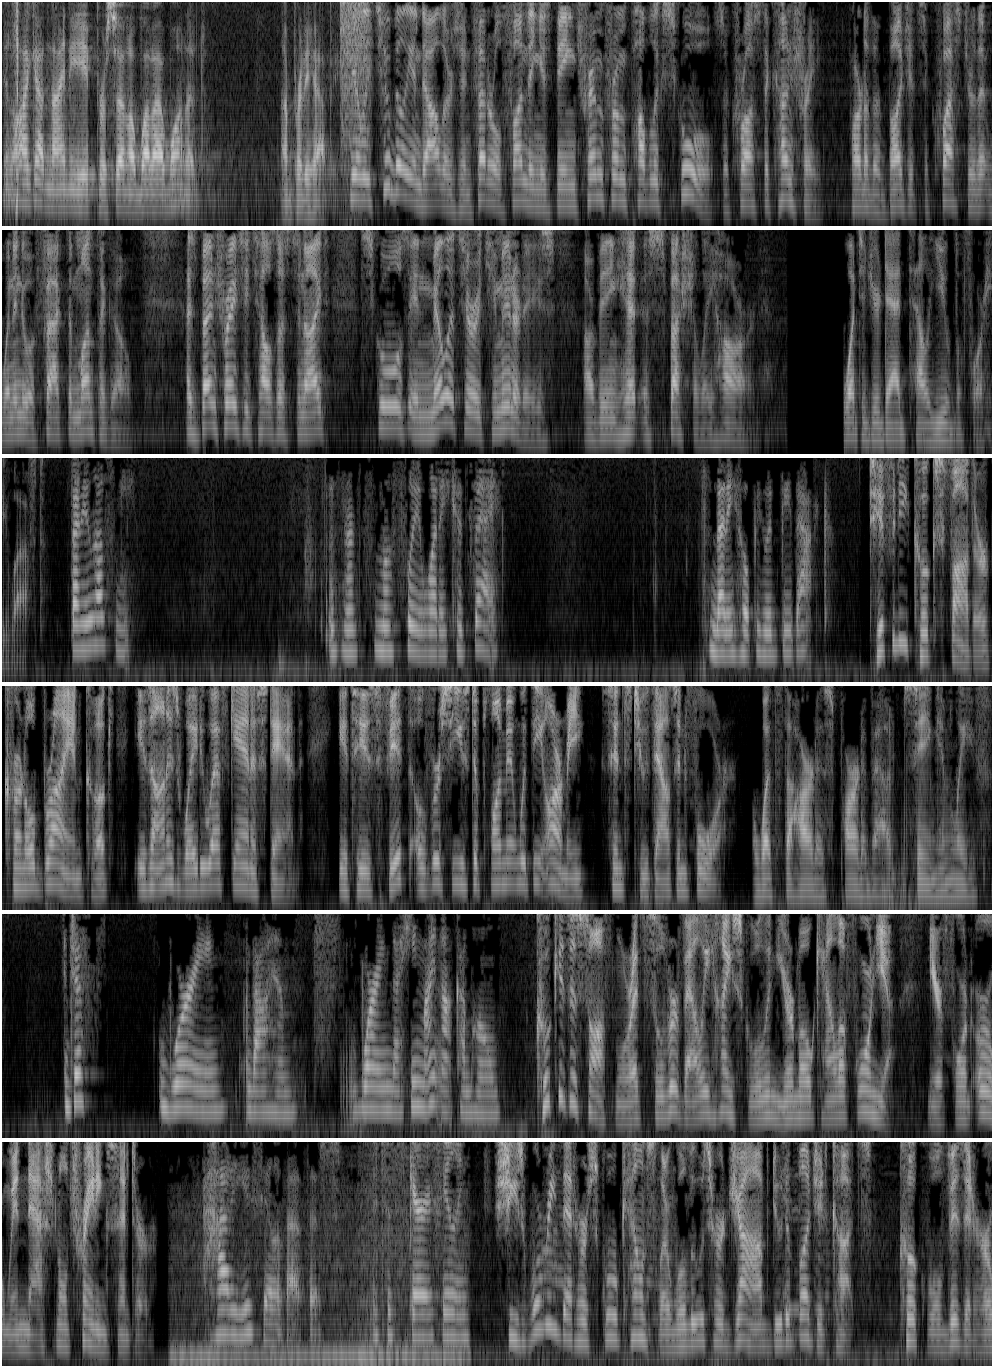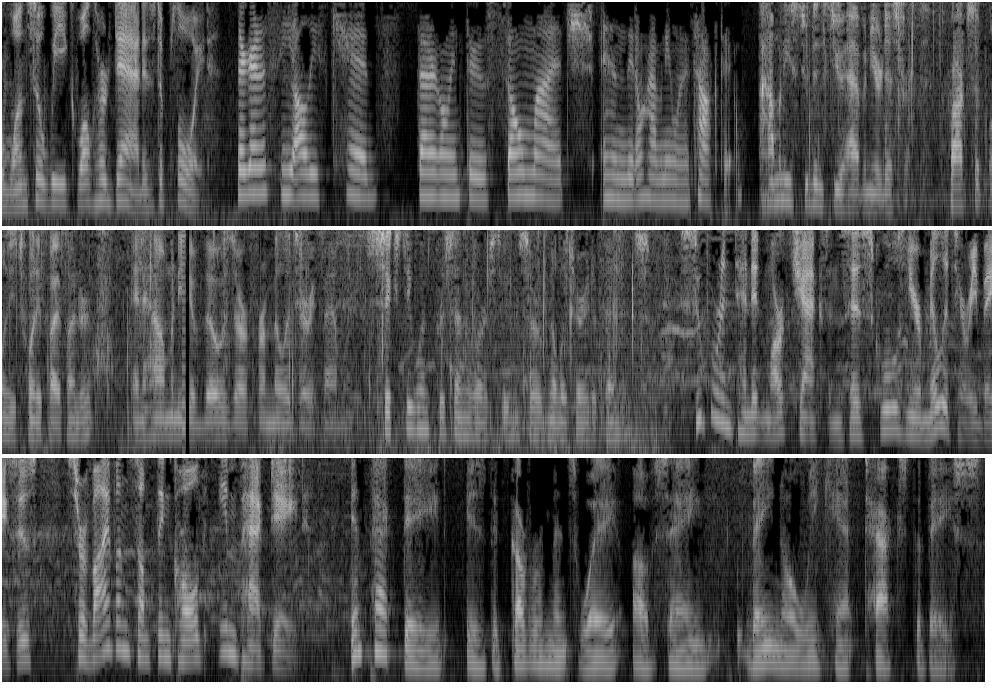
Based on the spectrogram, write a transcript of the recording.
You know, I got 98% of what I wanted. I'm pretty happy. Nearly $2 billion in federal funding is being trimmed from public schools across the country, part of the budget sequester that went into effect a month ago. As Ben Tracy tells us tonight, schools in military communities are being hit especially hard. What did your dad tell you before he left? That he loves me. And that's mostly what he could say. And That he hoped he would be back. Tiffany Cook's father, Colonel Brian Cook, is on his way to Afghanistan. It's his fifth overseas deployment with the Army since 2004. What's the hardest part about seeing him leave? Just worrying about him, worrying that he might not come home. Cook is a sophomore at Silver Valley High School in Yermo, California, near Fort Irwin National Training Center. How do you feel about this? It's a scary feeling. She's worried that her school counselor will lose her job due to budget cuts. Cook will visit her once a week while her dad is deployed. They're going to see all these kids that are going through so much and they don't have anyone to talk to. How many students do you have in your district? Approximately 2,500. And how many of those are from military families? 61% of our students are military dependents. Superintendent Mark Jackson says schools near military bases survive on something called impact aid. Impact aid is the government's way of saying they know we can't tax the base.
